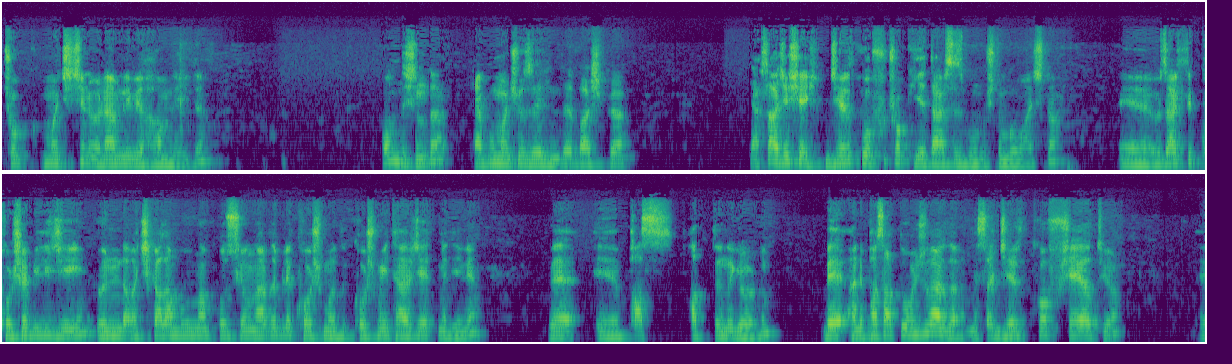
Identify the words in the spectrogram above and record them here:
çok maç için önemli bir hamleydi. Onun dışında ya bu maç özelinde başka ya sadece şey, Jared Goff'u çok yetersiz bulmuştum bu maçta. Ee, özellikle koşabileceği, önünde açık alan bulunan pozisyonlarda bile koşmadı, koşmayı tercih etmediğini ve e, pas attığını gördüm. Ve hani pas attığı oyuncular da mesela Jared Goff şeye atıyor. E,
